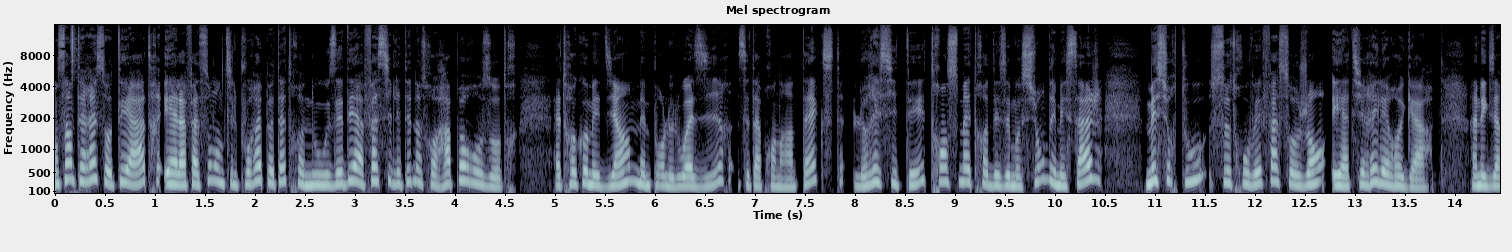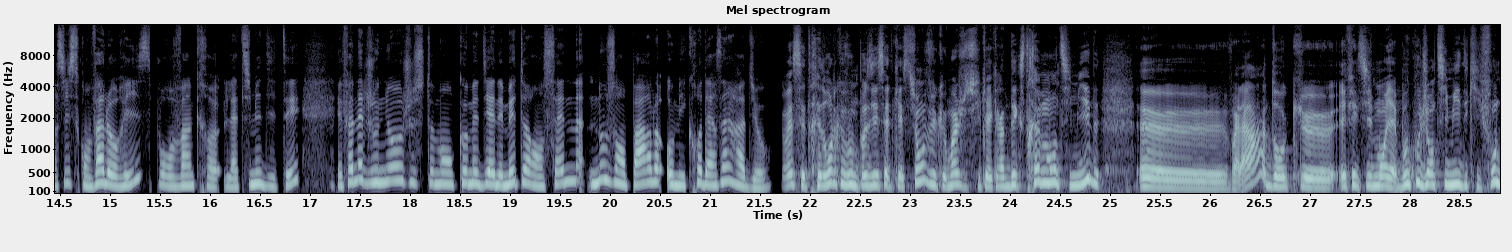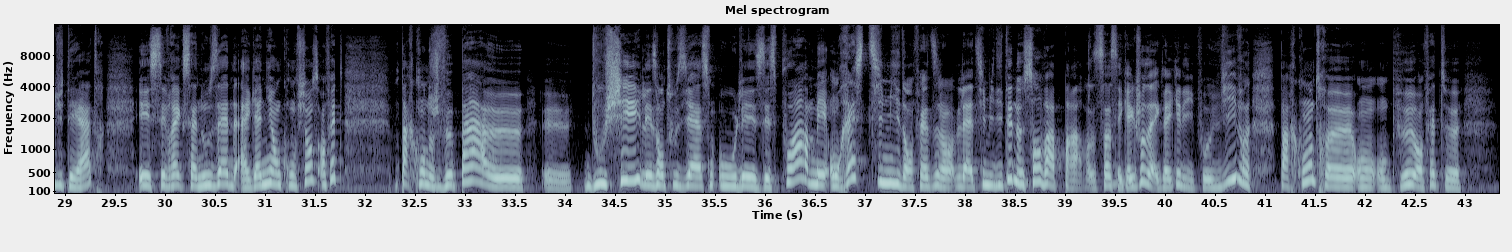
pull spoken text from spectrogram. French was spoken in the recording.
On s'intéresse au théâtre et à la façon dont il pourrait peut-être nous aider à faciliter notre rapport aux autres. Être comédien, même pour le loisir, c'est apprendre un texte, le réciter, transmettre des émotions, des messages, mais surtout se trouver face aux gens et attirer les regards. Un exercice qu'on valorise pour vaincre la timidité. Et Fanette Junio, justement comédienne et metteur en scène, nous en parle au micro d'Airzen Radio. C'est très drôle que vous me posiez cette question, vu que moi je suis quelqu'un d'extrêmement timide. Euh, voilà, donc euh, effectivement, il y a beaucoup de gens timides qui font du théâtre, et c'est vrai que ça nous aide à gagner en confiance. En fait, par contre, je veux pas euh, doucher les enthousiasmes ou les espoirs, mais on reste timide en fait. la timidité ne s'en va pas. Ça, c'est quelque chose avec laquelle il faut vivre. Par contre, on, on, peut en fait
